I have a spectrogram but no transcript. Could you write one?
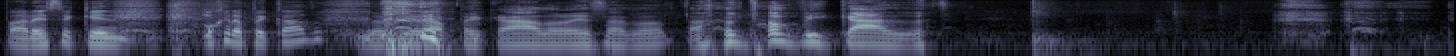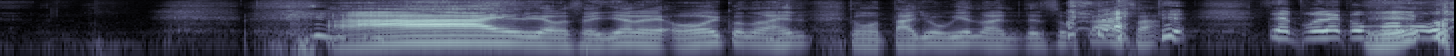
Parece que no que era pecado. No que era pecado esa, ¿no? Están tan picados. Ay, Dios, señores, hoy cuando la gente, como está lloviendo la gente en su casa. Se pone como ¿Eh?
